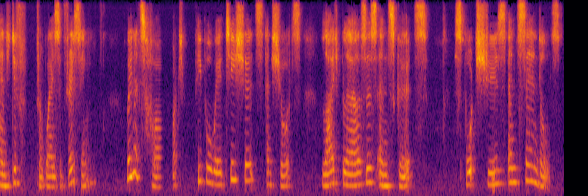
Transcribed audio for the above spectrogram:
and different ways of dressing. When it's hot, people wear t shirts and shorts, light blouses and skirts, sports shoes and sandals.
